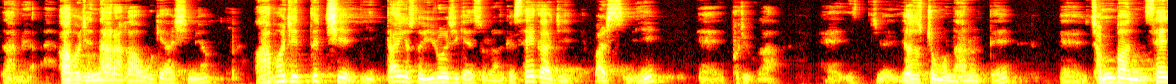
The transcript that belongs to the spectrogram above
그다음에 아버지 나라가 오게 하시며 아버지 뜻이 이 땅에서도 이루어지게 해서라는 그 세 가지 말씀이 예, 부류가 예, 여섯 조문 나눌 때 예, 전반 세,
